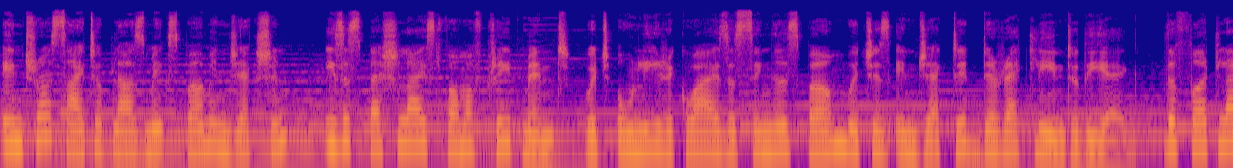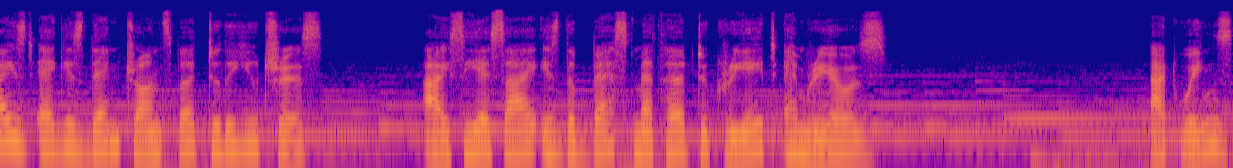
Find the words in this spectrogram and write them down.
Intracytoplasmic sperm injection is a specialized form of treatment which only requires a single sperm which is injected directly into the egg. The fertilized egg is then transferred to the uterus. ICSI is the best method to create embryos. At Wings,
